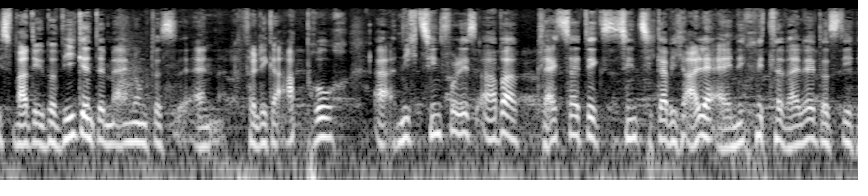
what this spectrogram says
es war die überwiegende Meinung, dass ein völliger Abbruch äh, nicht sinnvoll ist, aber gleichzeitig sind sich, glaube ich, alle einig mittlerweile, dass die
